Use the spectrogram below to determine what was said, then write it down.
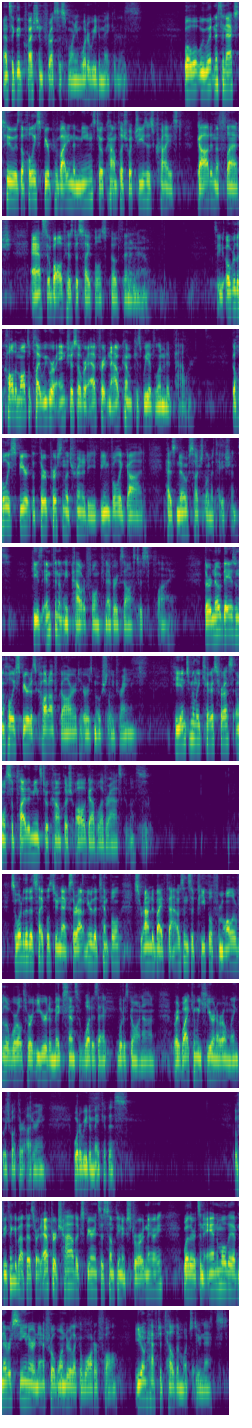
That's a good question for us this morning. What are we to make of this? Well, what we witness in Acts 2 is the Holy Spirit providing the means to accomplish what Jesus Christ, God in the flesh, asks of all of his disciples, both then and now. See, over the call to multiply, we grow anxious over effort and outcome because we have limited power. The Holy Spirit, the third person of the Trinity, being fully God, has no such limitations. He is infinitely powerful and can never exhaust his supply. There are no days when the Holy Spirit is caught off guard or is emotionally drained. He intimately cares for us and will supply the means to accomplish all God will ever ask of us. So, what do the disciples do next? They're out near the temple, surrounded by thousands of people from all over the world who are eager to make sense of what is, what is going on. Right? Why can we hear in our own language what they're uttering? What are we to make of this? Well, if you think about this, right, after a child experiences something extraordinary, whether it's an animal they have never seen or a natural wonder like a waterfall, you don't have to tell them what to do next.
